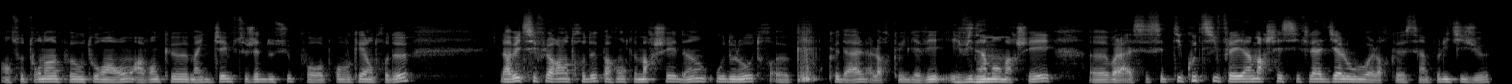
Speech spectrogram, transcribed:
en se tournant un peu autour en rond avant que Mike James se jette dessus pour provoquer l'entre-deux. L'arbitre sifflera l'entre-deux, par contre, le marché d'un ou de l'autre, euh, que dalle, alors qu'il y avait évidemment marché. Euh, voilà, c'est ces petits coups de sifflet, un marché sifflé à Diallo, alors que c'est un peu litigieux.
